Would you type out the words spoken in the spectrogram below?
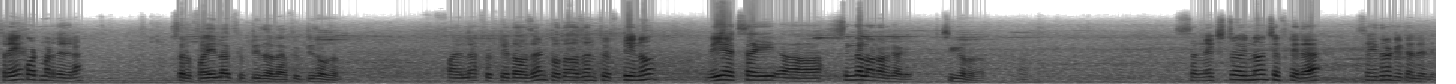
ಸರ್ ಏನು ಕೊಟ್ಟು ಮಾಡ್ತಾ ಇದ್ದೀರಾ? Sir five lakh fifty lakh fifty thousand five lakh fifty thousand two thousand fifteen V X I single owner ಗಾಡಿ. ಸಿಂಗಲ್ ಓನರ್ ಸರ್ ನೆಕ್ಸ್ಟು ಇನ್ನೊಂದು ಶಿಫ್ಟ್ ಇದೆ. ಸೊ ಇದ್ರ ಡೀಟೇಲ್ ಹೇಳಿ.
